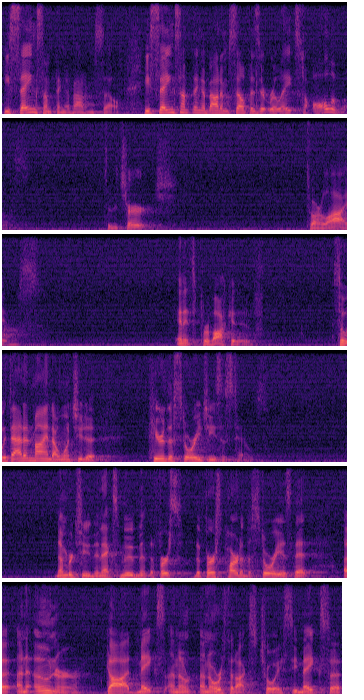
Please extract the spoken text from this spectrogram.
he's saying something about himself. He's saying something about himself as it relates to all of us, to the church, to our lives. And it's provocative. So, with that in mind, I want you to hear the story Jesus tells. Number two, the next movement, the first, the first part of the story is that a, an owner, God, makes an unorthodox choice. He makes a,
